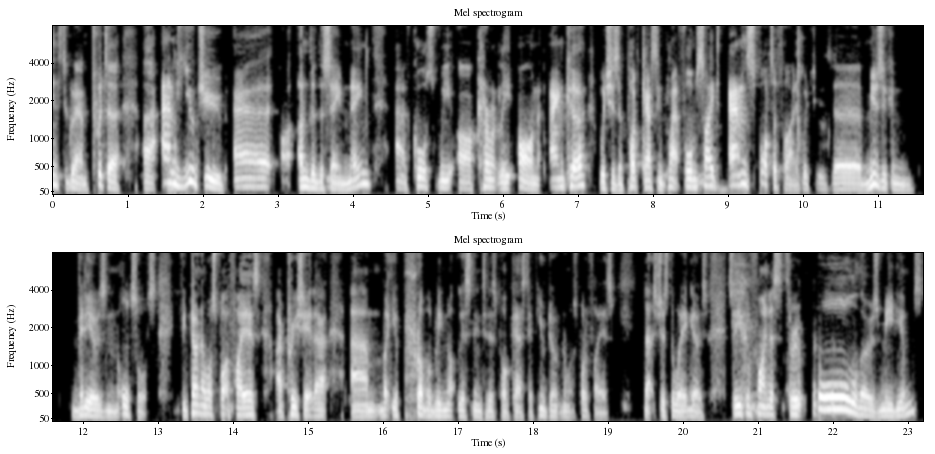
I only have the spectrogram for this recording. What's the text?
Instagram, Twitter, uh, and YouTube uh, under the same name. And of course, we are currently on Anchor, which is a podcasting platform site, and Spotify, which is uh, music and videos and all sorts. If you don't know what Spotify is, I appreciate that. Um, but you're probably not listening to this podcast if you don't know what Spotify is. That's just the way it goes. So you can find us through all those mediums.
